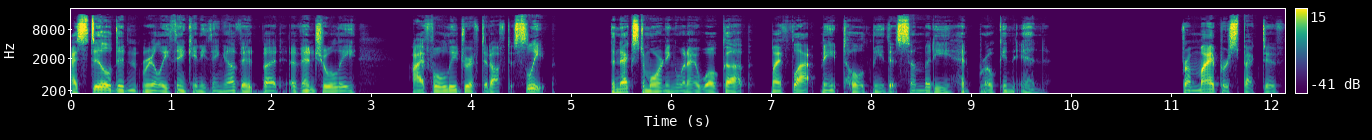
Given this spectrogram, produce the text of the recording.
I still didn't really think anything of it, but eventually I fully drifted off to sleep. The next morning, when I woke up, my flatmate told me that somebody had broken in. From my perspective,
